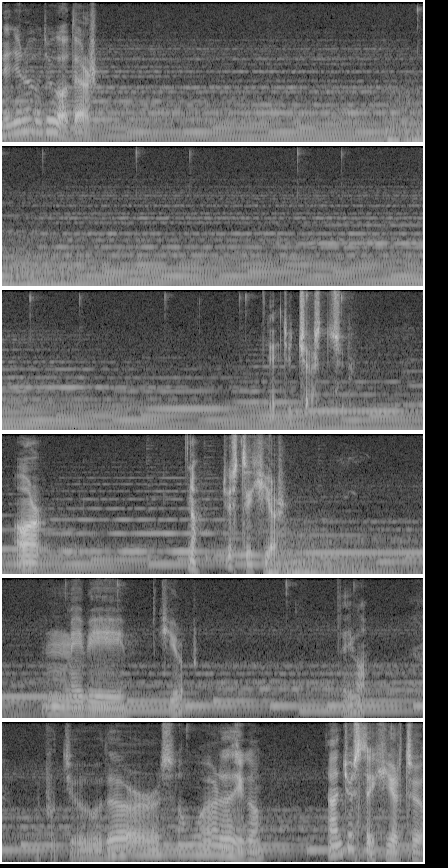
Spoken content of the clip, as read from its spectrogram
Then you know you go there. Here too.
